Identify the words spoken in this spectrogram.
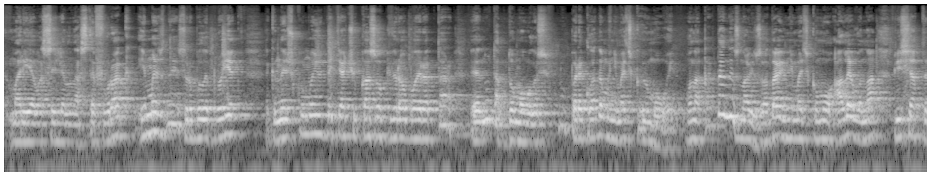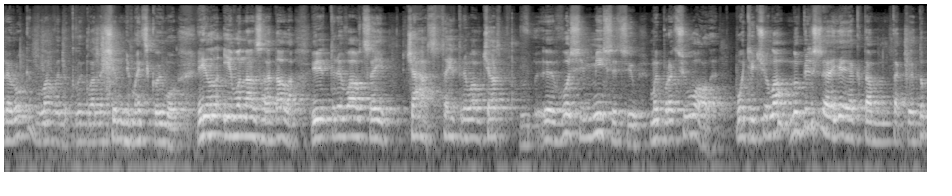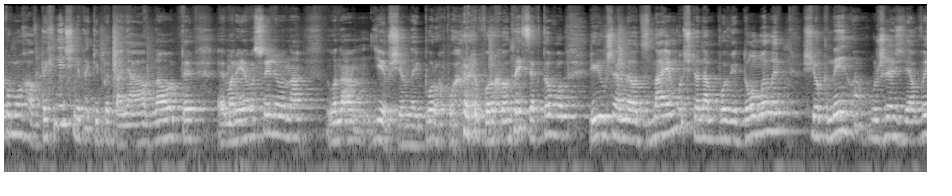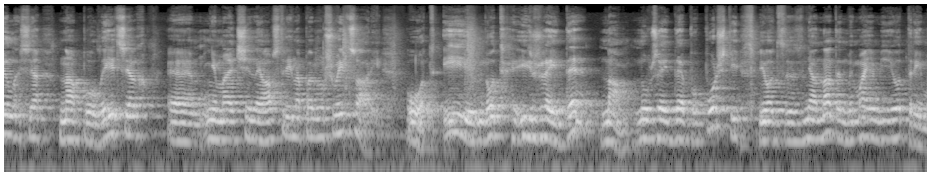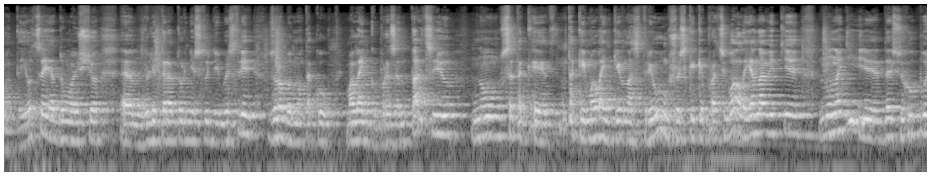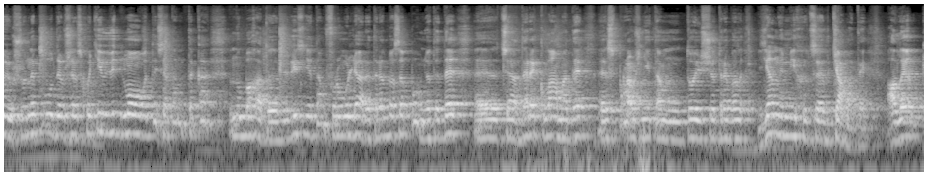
Марія Васильівна Стефурак. І ми з нею зробили проєкт, книжку мою дитячу казок Віра Байрактар. Е, Ну так домовилось, ну, перекладемо німецькою мовою. Вона каже, та не знаю, згадаю німецьку мову, але вона 53 роки була викладачем німецької мови. І, і вона згадала, і тривав цей час, цей тривав час в- е, 8 місяців ми працювали. Потім чула, ну більше я як там так допомагав технічні такі питання. А на от е, Марія Васильівна, вона є ще в неї порох пороховниця, тому і вже ми от знаємо, що нам повідомили, що книга вже з'явилася на полицях е, Німеччини, Австрії, напевно, Швейцарії. От і ну, от і вже йде нам, ну вже йде по пошті, і от з дня на день ми маємо її отримати. І оце я думаю, що е, в літературній студії Бестрін зробимо таку маленьку презентацію. Ну, все таки, ну такий маленький в нас тріумф, що скільки працювали. Я навіть е, ну надії десь губив, що не буде, вже хотів відмовитися. Там така ну багато різні там формуляри треба заповнювати, де е, ця де реклама, де е, справжній там той, що треба. Я не міг це втямити. Але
